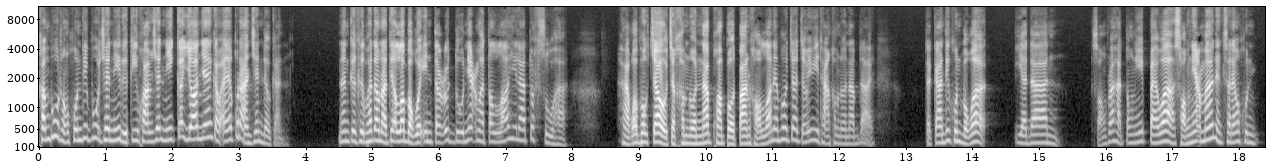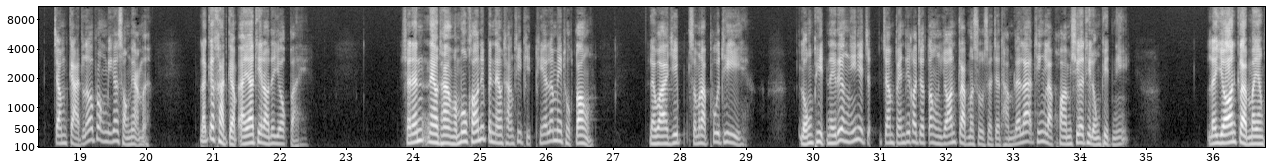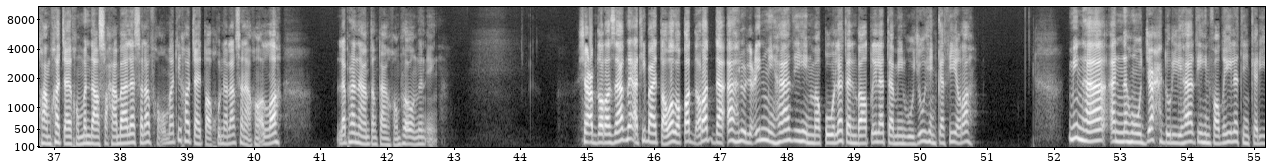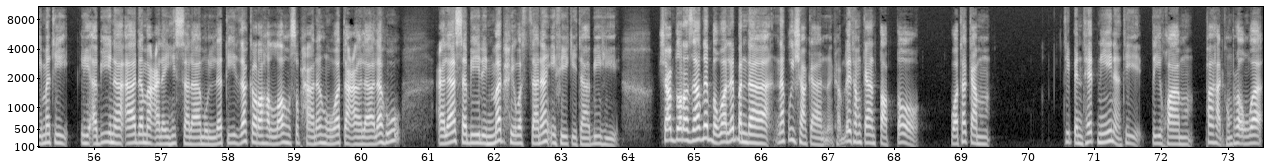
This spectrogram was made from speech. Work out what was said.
คำพูดของคุณที่พูดเช่นนี้ หรือตีความเช่นนี้ก็ย้อนแย้งกับอายะกุรอานเช่นเดียวกัน นั่นก็คือพระตำรัสที่อัลลอฮ์บอกว่าอินตะอุดดูเนียมาตัลลอฮิลาตุฮซูฮาหากว่าพวกเจ้าจะคำนวณนับความโปรดปรานของอัลลอฮ์เนี่ยพวกเจ้าจะไม่มีทางคำนวณนับได้ แต่การที่คุณบอกว่าอย่าดานสองพระหัตถ์ตรงนี้แปลว่าสองเนี่ยมาเนี่ยแสดงว่าคุณจำกัดแล้วพระองค์มีแค่สองเนี่ยมาแล้วก็ขัดกับอายะที่เราได้ยกไป ฉะนั้นแนวทางของพวกเขานี่เป็นแนวทางที่ผิดเพี้ยนและไม่ถูกต้อง และวาจิบสำหรับผู้ที่ หลงผิดในเรื่องนี้เนี่ยจำเป็นที่เขาจะต้องย้อนกลับมาสู่สัจธรรมและละทิ้งหลักความเชื่อที่หลงผิดนี้ และย้อนกลับมายังความเข้าใจของบรรดาสหาบะและสลับของอุมาที่เข้าใจต่อคุณลักษณะของอัลลอฮ์และพระนามต่างๆ ของพระองค์นั่นเองชาอับดุลรซักได้อธิบายต่อว่าว่ากัดรัดดะอัลลุลอินมีฮาดิฮินมะกูละตันบาติละตัมินวูจูฮินกะซีระ منها أنه جحد لهذه الفضيلة الكريمة لأبينا آدم عليه السلام التي ذكرها الله سبحانه وتعالى له على سبيل المدح والثناء في كتابه ชาอับดุลรซักได้บอกว่าและบรรดานักวิชาการนะครับได้ทำการตอบโต้วัฒกรรมที่เป็นเท็จนี้เนี่ยที่ตีความพระหัตถ์ของพระองค์ว่า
